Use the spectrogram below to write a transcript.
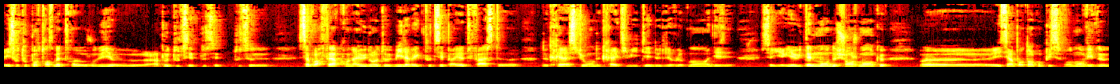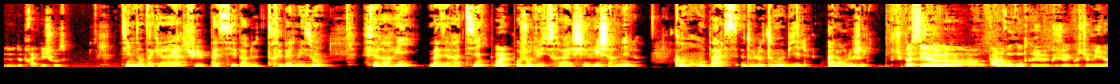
et surtout pour transmettre aujourd'hui un peu tout, ces, tout, ces, tout ce savoir-faire qu'on a eu dans l'automobile avec toutes ces périodes fastes de création, de créativité, de développement. Il y a eu tellement de changements que euh, et c'est important qu'on puisse vraiment vivre de, de, de près des choses. Tim, dans ta carrière, tu es passé par de très belles maisons, Ferrari, Maserati. Ouais. Aujourd'hui, tu travailles chez Richard Mille. Comment on passe de l'automobile à l'horlogerie? Je suis passé euh, par la rencontre que j'ai je, eu avec Monsieur Mille.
